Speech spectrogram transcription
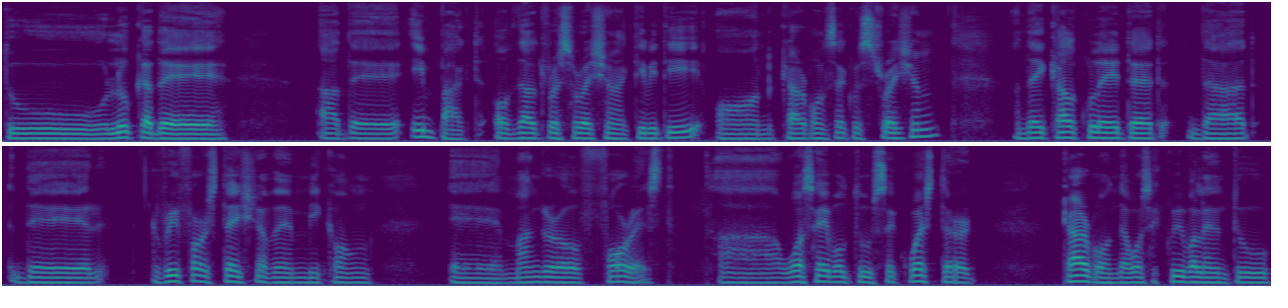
to look at the at the impact of that restoration activity on carbon sequestration, and they calculated that the reforestation of the Mekong uh, mangrove forest uh, was able to sequester carbon that was equivalent to,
